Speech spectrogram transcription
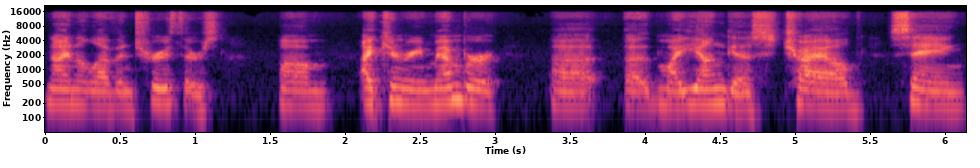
9 11 truthers. Um, I can remember uh, uh, my youngest child saying,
